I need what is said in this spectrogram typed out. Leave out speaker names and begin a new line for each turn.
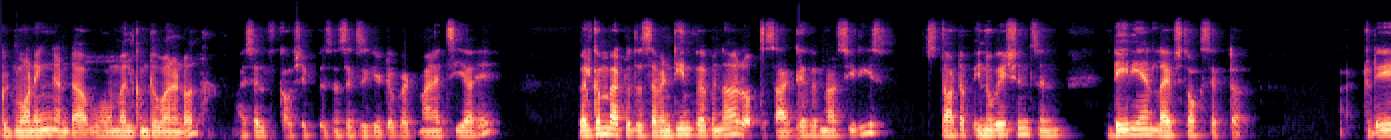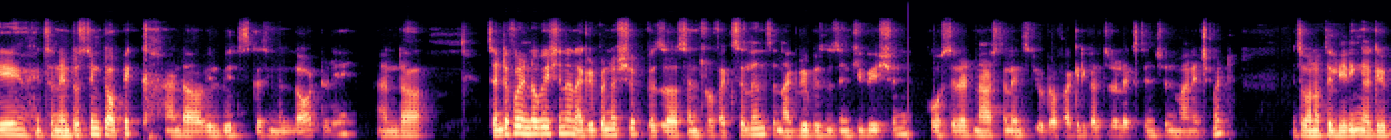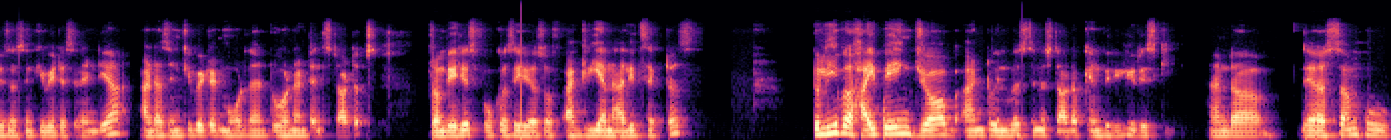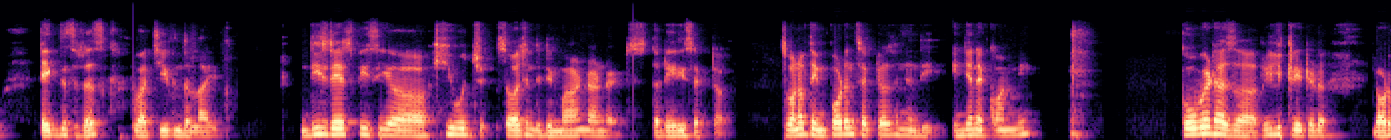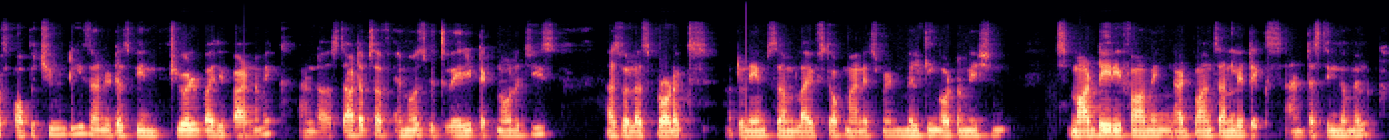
Good morning and uh, warm welcome to one and all. Myself, Kaushik, Business Executive at Manage CIA. Welcome back to the 17th webinar of the Saturday webinar series, Startup Innovations in Dairy and Livestock Sector. Today, it's an interesting topic and uh, we'll be discussing a lot today. And uh, Center for Innovation and Agripreneurship is a center of excellence in agribusiness incubation hosted at National Institute of Agricultural Extension Management it's one of the leading agribusiness incubators in India and has incubated more than 210 startups from various focus areas of agri and allied sectors. To leave a high paying job and to invest in a startup can be really risky. And uh, there are some who take this risk to achieve in the life. These days, we see a huge surge in the demand, and it's the dairy sector. It's one of the important sectors in, in the Indian economy. COVID has uh, really created a lot of opportunities and it has been fueled by the pandemic and uh, startups have emerged with varied technologies as well as products to name some livestock management milking automation smart dairy farming advanced analytics and testing the milk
